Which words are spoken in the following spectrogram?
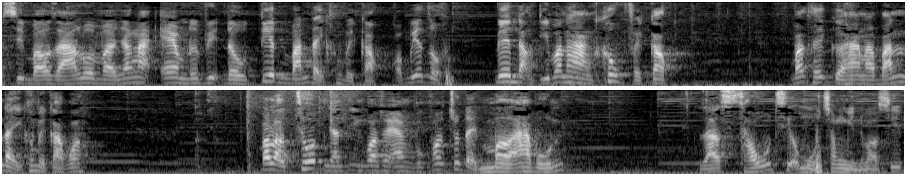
Em xin báo giá luôn. Và nhắc lại, em đơn vị đầu tiên bán đẩy không phải cọc. Có biết rồi, bên đặng tí bán hàng không phải cọc. Bác thấy cửa hàng nào bán đẩy không phải cọc không? Bác nào chốt nhắn tin qua cho em, cũng có chốt đẩy MA4 giá 6 triệu 100 nghìn bao ship.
